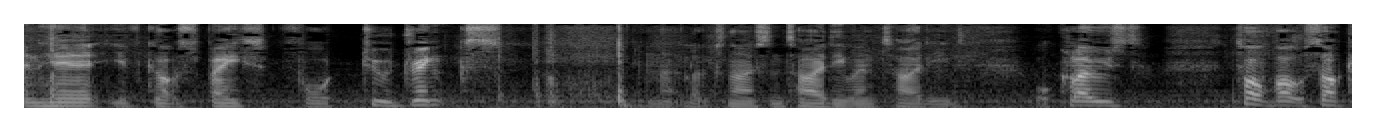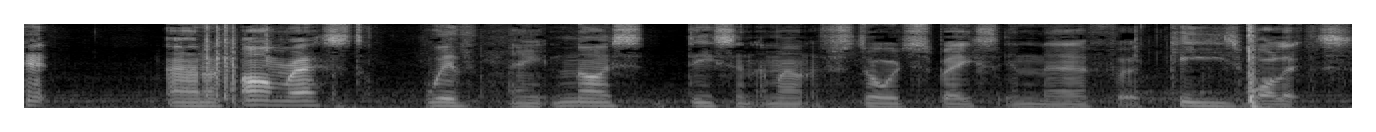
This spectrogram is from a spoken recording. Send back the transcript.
In here, you've got space for two drinks, and that looks nice and tidy when tidied or closed. 12 volt socket and an armrest with a nice decent amount of storage space in there for keys, wallets,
